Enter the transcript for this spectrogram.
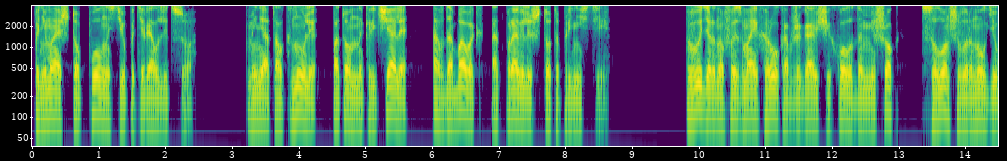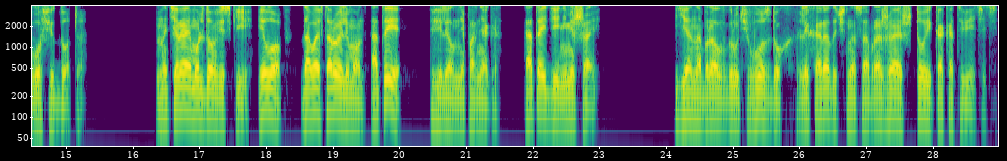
понимая, что полностью потерял лицо. Меня толкнули, потом накричали — а вдобавок отправили что-то принести. Выдернув из моих рук обжигающий холодом мешок, слон швырнул его Федоту. «Натирай ему льдом виски. И лоб. Давай второй лимон. А ты...» — велел мне парняга. «Отойди, не мешай». Я набрал в грудь воздух, лихорадочно соображая, что и как ответить.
